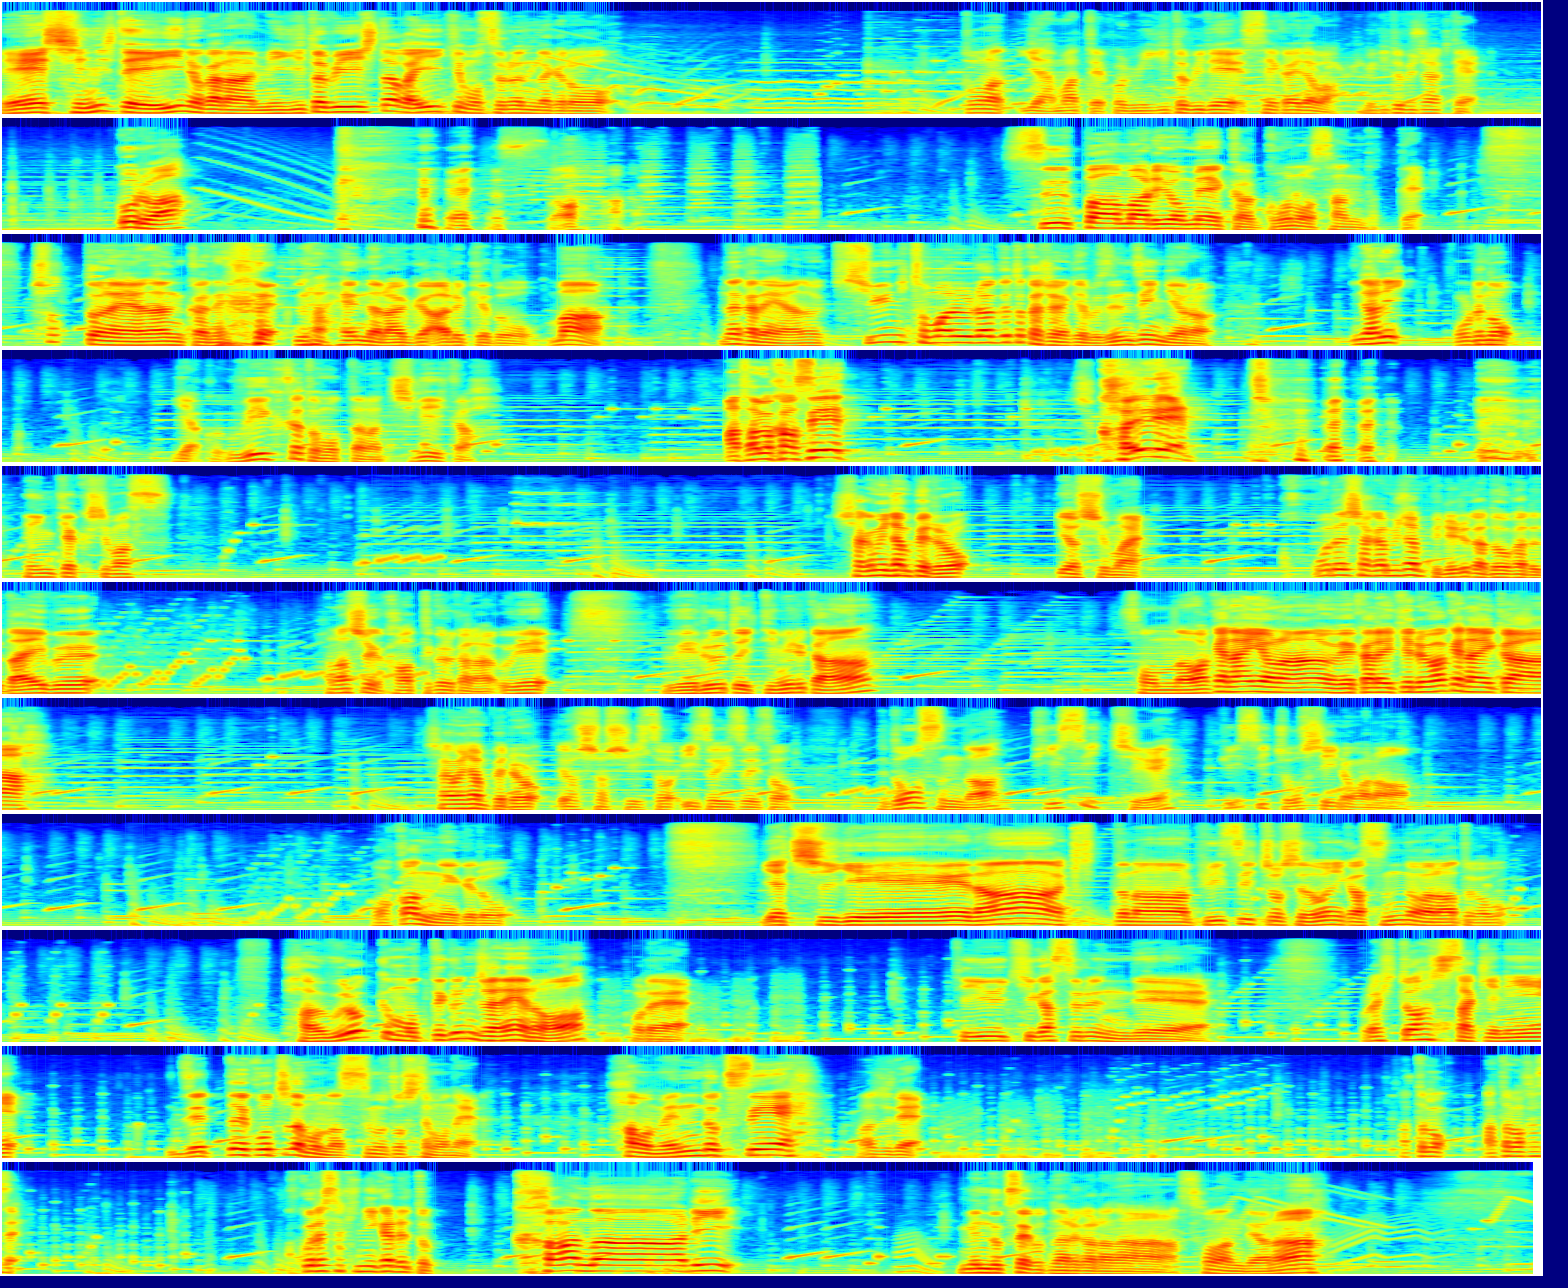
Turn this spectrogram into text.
えー、信じていいのかな？右飛びした方がいい気もするんだけど。どうな、いや、待って、これ右飛びで正解だわ。右飛びじゃなくて。ゴールは？そう。スーパーマリオメーカー5の3だって。ちょっとね、なんかね 変なラグあるけど、まあ、なんかね、あの、急に止まるラグとかじゃなければ全然いいんだよな。何？俺の。いや、これ上行くかと思ったな。ちげえか。頭貸せ帰れ 返却します。しゃがみジャンプ入れろ。よし、うまい。ここでしゃがみジャンプ入れるかどうかでだいぶ、話が変わってくるかな。上、上ルート行ってみるか？そんなわけないよな。上から行けるわけないか。しゃがみジャンプ入れろ。よしよし、いいぞ、いいぞ、いいぞ、いいぞ。どうすんだ ?P スイッチ ?P スイッチ押していいのかな？わかんねえけど。いや、ちげえなきっとな P スイッチ押してどうにかすんのかなとかも。パウブロック持ってくんじゃねえの？これ。っていう気がするんで、これ一足先に、絶対こっちだもんな、進むとしてもね。歯もめんどくせえ。マジで。頭、頭かせ。ここで先に行かれると、かなり、めんどくさいことになるからな。そうなんだよな。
